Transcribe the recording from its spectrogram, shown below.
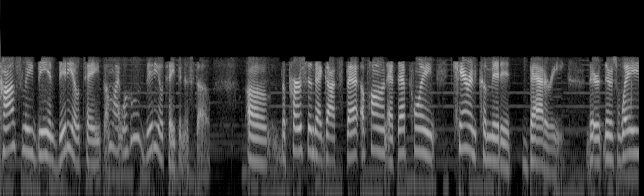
constantly being videotaped, I'm like, well, who's videotaping this stuff? uh, the person that got spat upon at that point, Karen committed battery. There, there's ways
